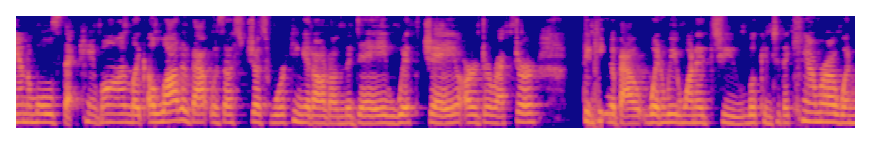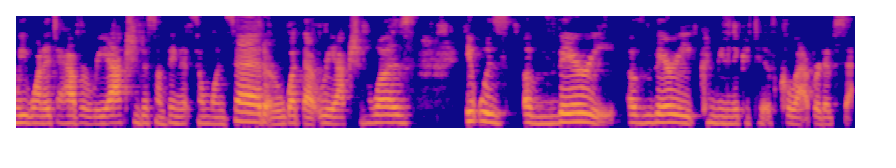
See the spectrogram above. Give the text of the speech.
animals that came on, like a lot of that was us just working it out on the day with Jay, our director, thinking about when we wanted to look into the camera, when we wanted to have a reaction to something that someone said or what that reaction was. It was a very, a very communicative, collaborative set,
